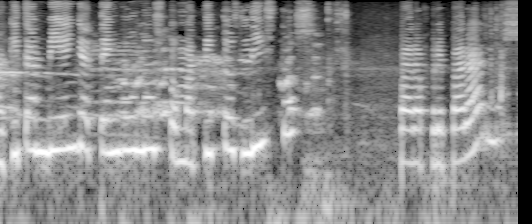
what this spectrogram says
Aquí también ya tengo unos tomatitos listos para prepararlos.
